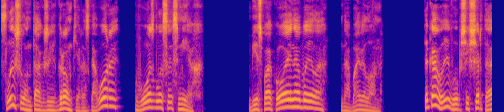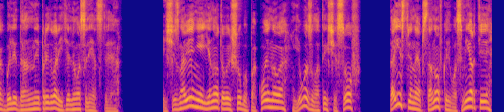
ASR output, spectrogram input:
Слышал он также их громкие разговоры, возгласы, смех. «Беспокойно было», — добавил он. Таковы в общих чертах были данные предварительного следствия. Исчезновение енотовой шубы покойного, его золотых часов, таинственная обстановка его смерти,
